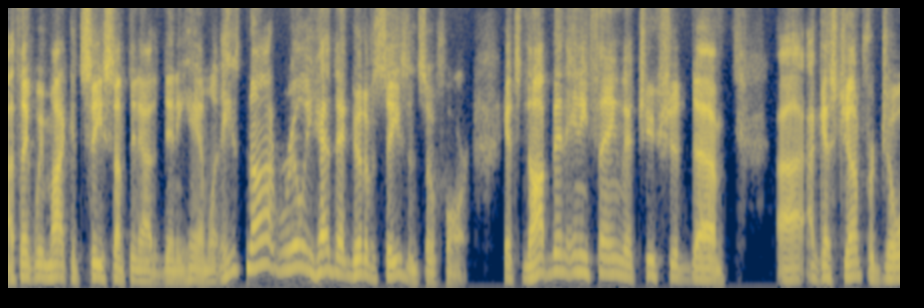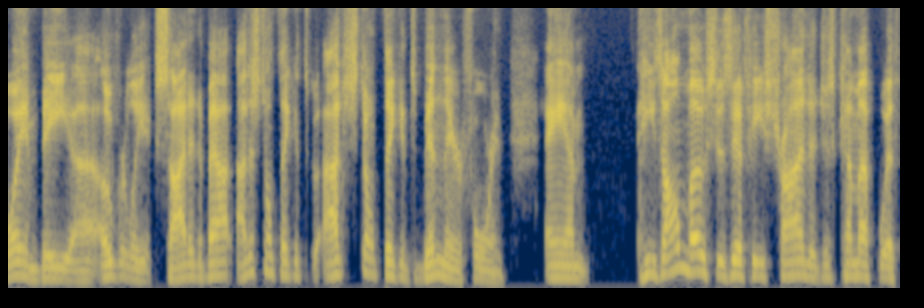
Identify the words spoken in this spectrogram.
I think we might could see something out of Denny Hamlin. He's not really had that good of a season so far. It's not been anything that you should um, uh, I guess jump for joy and be uh, overly excited about. I just don't think it's I just don't think it's been there for him, and he's almost as if he's trying to just come up with.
